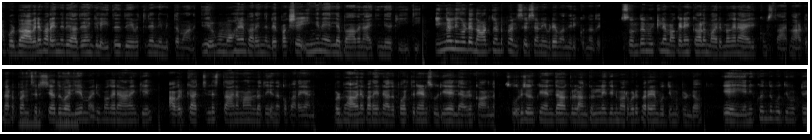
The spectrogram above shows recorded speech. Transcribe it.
അപ്പോൾ ഭാവന പറയുന്നുണ്ട് അതെങ്കിൽ ഇത് ദൈവത്തിന്റെ നിമിത്തമാണ്. ഇതിപ്പോൾ മോഹനൻ പറയുന്നുണ്ട് പക്ഷേ ഇങ്ങനെയല്ല ഭാവന ഒരു രീതി? നിങ്ങൾ നിങ്ങളുടെ നാട്ടുനടപ്പ് അനുസരിച്ചാണ് ഇവിടെ വന്നിരിക്കുന്നത്. സ്വന്തം വീട്ടിലെ മകനേക്കാളും മരുമകനായിരിക്കും സ്ഥാനം. നാട്ടുനടപ്പനുസരിച്ച് അത് വലിയ മരുമകനാണെങ്കിൽ അവർക്ക് അച്ഛന്റെ സ്ഥാനമാണുള്ളത് എന്നൊക്കെ പറയാണ്. അപ്പോൾ ഭാവന പറയുന്നത് അതുപോലെ തന്നെയാണ് സൂര്യ എല്ലാവരും കാണുന്നത്. സൂര്യ ചോദിക്കുക എന്താ അങ്കിൾ? അങ്കിളിന് ഇതിന് മറുപടി പറയാൻ ബുദ്ധിമുട്ടുണ്ടോ? ഏയ് എനിക്കെന്ത് ബുദ്ധിമുട്ട്?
